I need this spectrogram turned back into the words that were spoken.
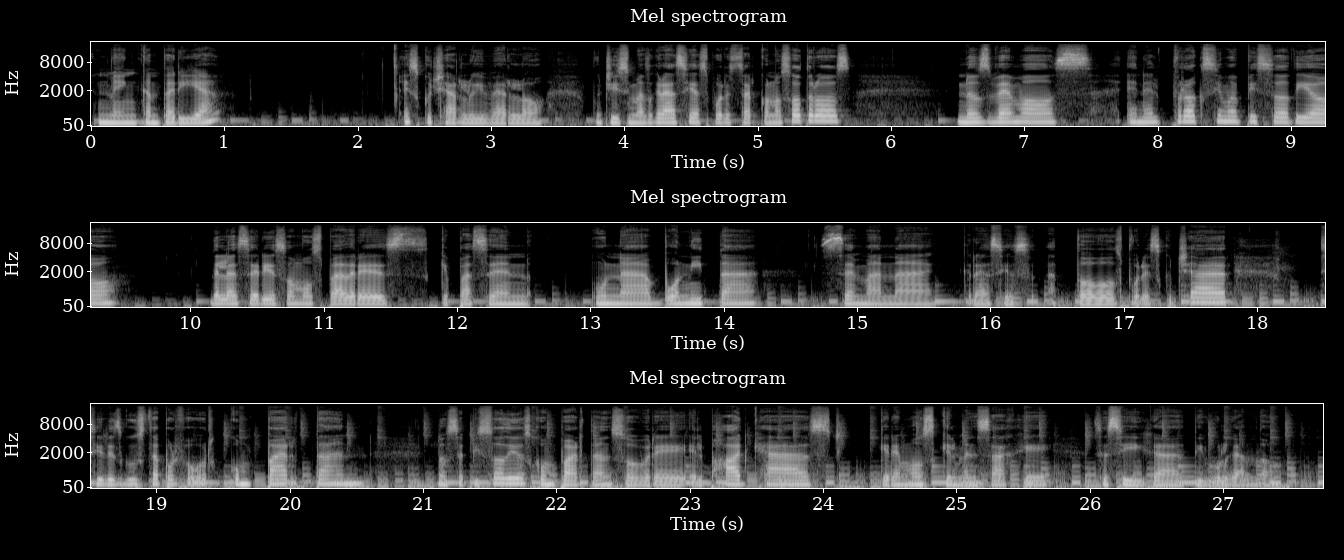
Me encantaría escucharlo y verlo. Muchísimas gracias por estar con nosotros. Nos vemos en el próximo episodio de la serie Somos Padres. Que pasen una bonita semana. Gracias a todos por escuchar. Si les gusta, por favor, compartan los episodios, compartan sobre el podcast. Queremos que el mensaje se siga divulgando.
